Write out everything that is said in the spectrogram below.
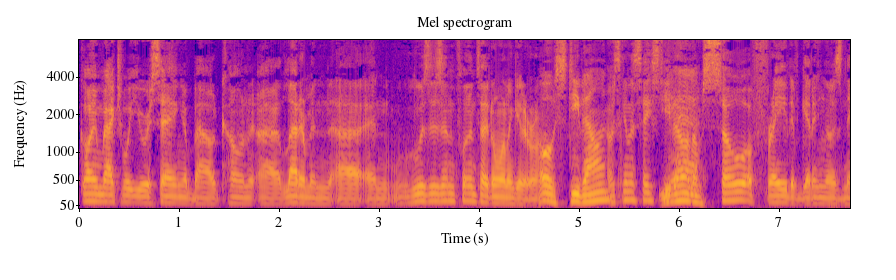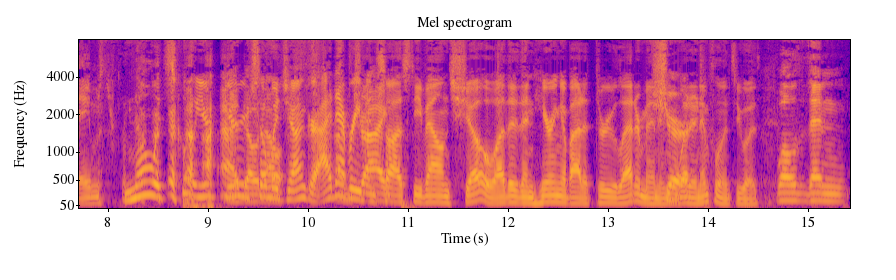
Going back to what you were saying about Conan, uh, Letterman, uh, and who was his influence? I don't want to get it wrong. oh Steve Allen. I was going to say Steve Yeah. Allen. I'm so afraid of getting those names. No, it's cool. You're, you're so know. much younger. I never I'm even trying. saw Steve Allen's show other than hearing about it through Letterman Sure. and what an influence he was. Well, then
